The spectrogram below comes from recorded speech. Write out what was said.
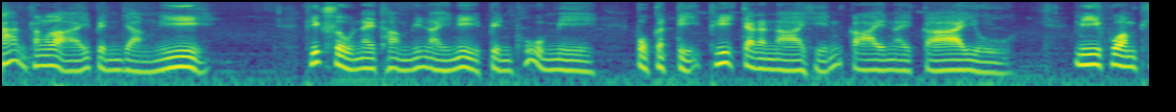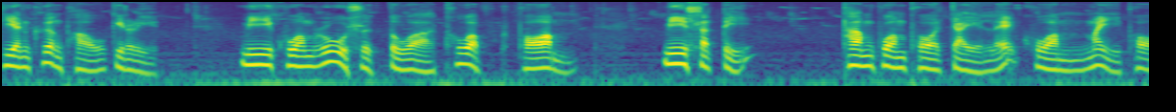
ท่านทั้งหลายเป็นอย่างนี้ ภิกษุในธรรมวินัยนี่เป็นผู้มีปกติพิจารณาเห็นกายในกายอยู่ มีความเพียรเครื่องเผากิเลสมีความรู้สึกตัวทั่วพร้อม มีสติทำความพอใจและความไม่พอ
